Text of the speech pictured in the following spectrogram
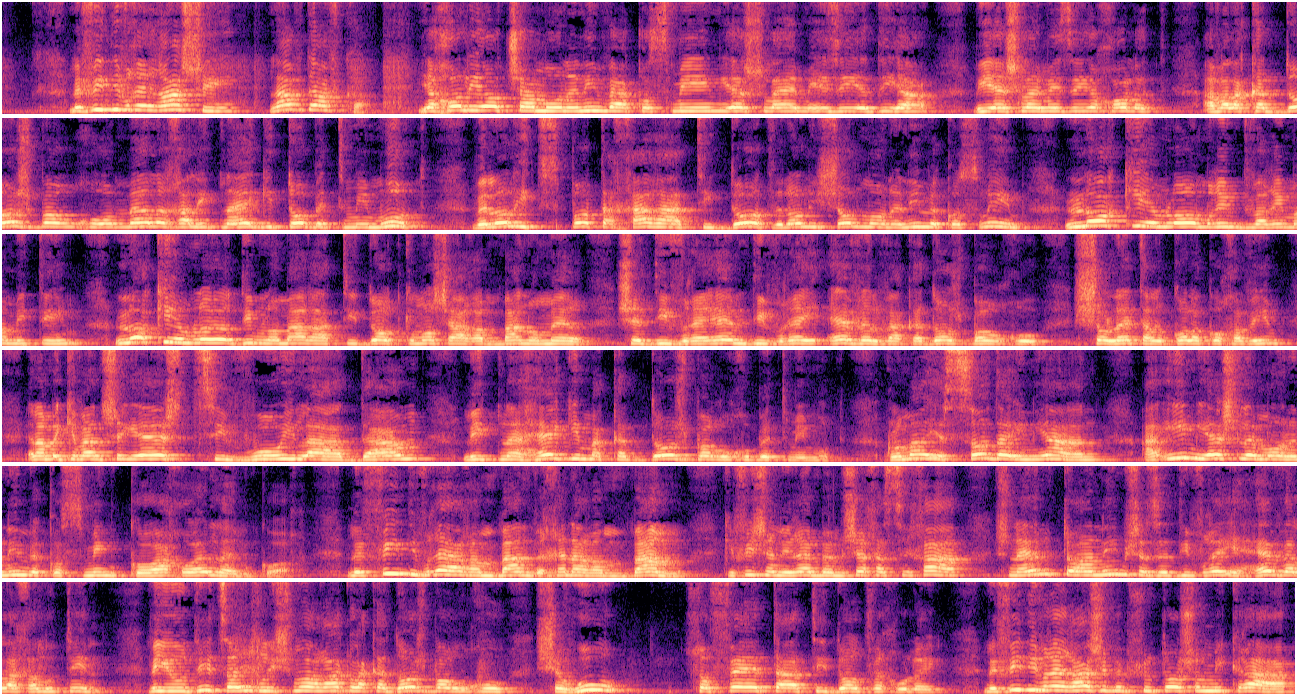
לפי דברי רש"י, לאו דווקא. יכול להיות שהמעוננים והקוסמים יש להם איזה ידיעה ויש להם איזה יכולת. אבל הקדוש ברוך הוא אומר לך להתנהג איתו בתמימות ולא לצפות אחר העתידות ולא לשאול מעוננים וקוסמים לא כי הם לא אומרים דברים אמיתיים לא כי הם לא יודעים לומר העתידות כמו שהרמב"ן אומר שדבריהם דברי אבל והקדוש ברוך הוא שולט על כל הכוכבים אלא מכיוון שיש ציווי לאדם להתנהג עם הקדוש ברוך הוא בתמימות כלומר יסוד העניין האם יש למעוננים וקוסמים כוח או אין להם כוח לפי דברי הרמב"ן וכן הרמב"ם, כפי שנראה בהמשך השיחה, שניהם טוענים שזה דברי הבל לחלוטין. ויהודי צריך לשמוע רק לקדוש ברוך הוא, שהוא צופה את העתידות וכולי. לפי דברי רש"י בפשוטו של מקרא,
